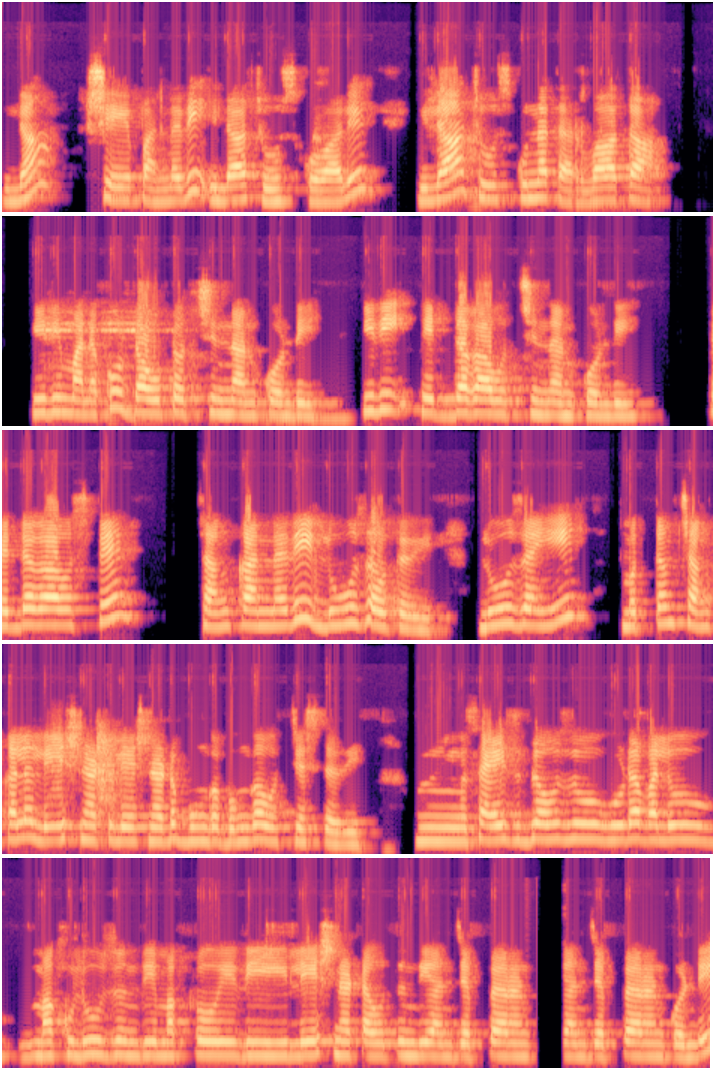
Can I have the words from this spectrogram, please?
ఇలా షేప్ అన్నది ఇలా చూసుకోవాలి. ఇలా చూసుకున్న తర్వాత ఇది మనకు డౌట్ వచ్చింది అనుకోండి ఇది పెద్దగా వచ్చింది అనుకోండి పెద్దగా వస్తే చంక అన్నది లూజ్ అవుతుంది. లూజ్ అయ్యి మొత్తం చంకల లేచినట్టు లేచినట్టు బుంగ బుంగ వచ్చేస్తుంది. సైజ్ బ్లౌజ్ కూడా వాళ్ళు మాకు లూజ్ ఉంది మాకు ఇది లేచినట్టు అవుతుంది అని చెప్పారు అని చెప్పారనుకోండి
